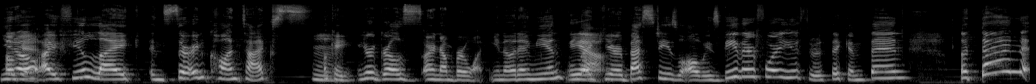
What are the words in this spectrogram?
You know, I feel like in certain contexts, hmm. okay, your girls are number one. You know what I mean? Yeah. Like your besties will always be there for you through thick and thin. But then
